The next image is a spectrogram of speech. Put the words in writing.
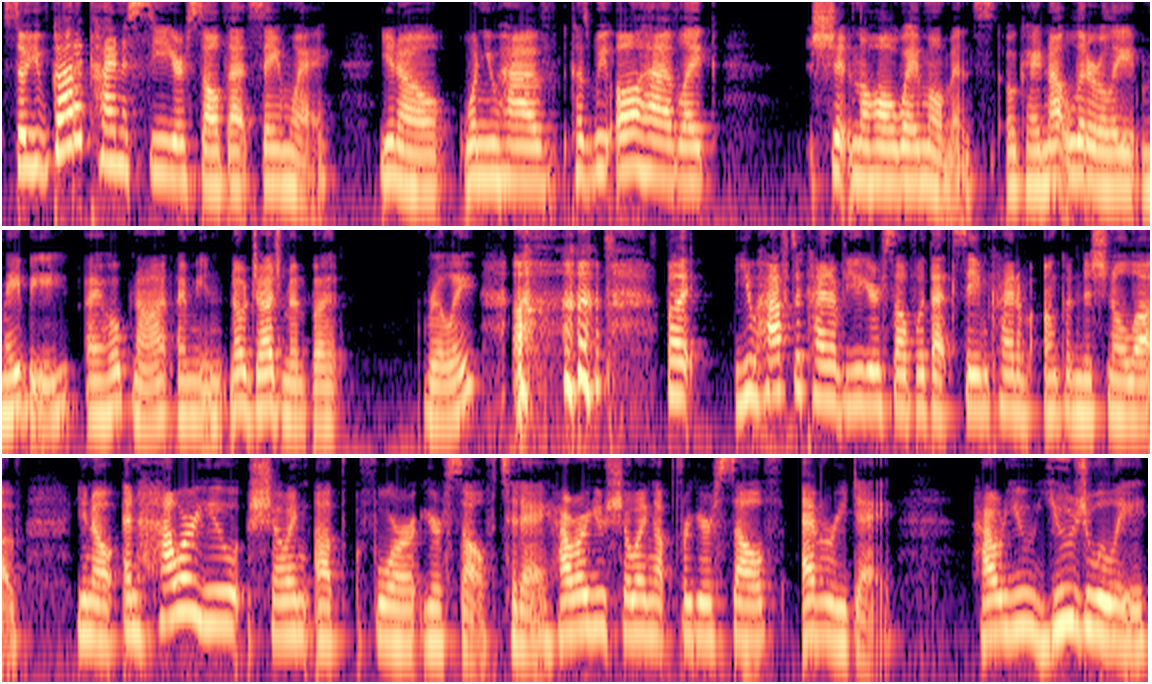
So you've got to kind of see yourself that same way you know, when you have, because we all have like shit in the hallway moments, okay? Not literally, maybe. I hope not. I mean, no judgment, but really? but you have to kind of view yourself with that same kind of unconditional love, you know? And how are you showing up for yourself today? How are you showing up for yourself every day? How do you usually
